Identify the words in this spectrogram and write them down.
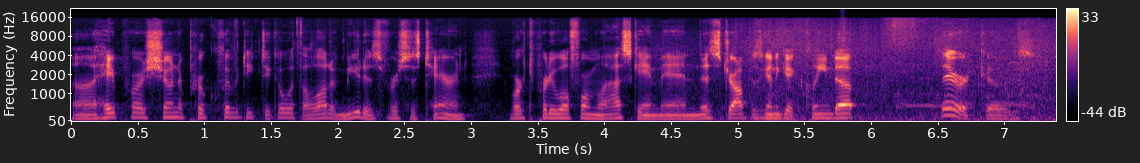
Uh, Haypro has shown a proclivity to go with a lot of mutas versus Terran. It worked pretty well for him last game, and this drop is going to get cleaned up. There it goes.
